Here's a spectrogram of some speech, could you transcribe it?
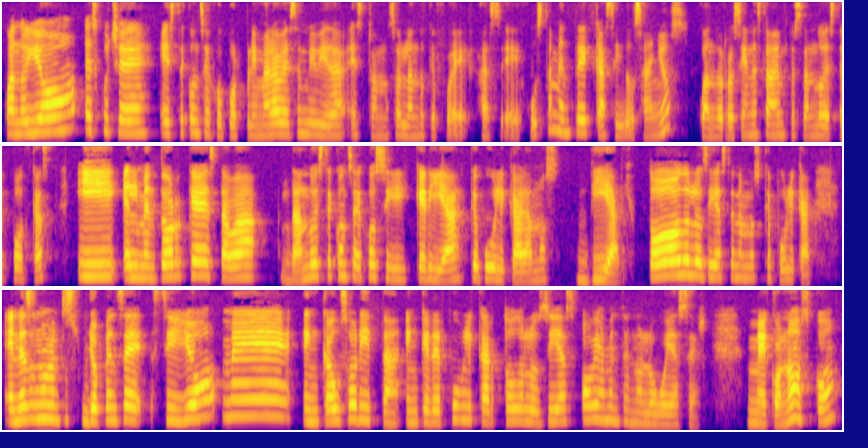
Cuando yo escuché este consejo por primera vez en mi vida, estamos hablando que fue hace justamente casi dos años, cuando recién estaba empezando este podcast, y el mentor que estaba dando este consejo sí quería que publicáramos diario. Todos los días tenemos que publicar. En esos momentos yo pensé, si yo me encauzo ahorita en querer publicar todos los días, obviamente no lo voy a hacer. Me conozco,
